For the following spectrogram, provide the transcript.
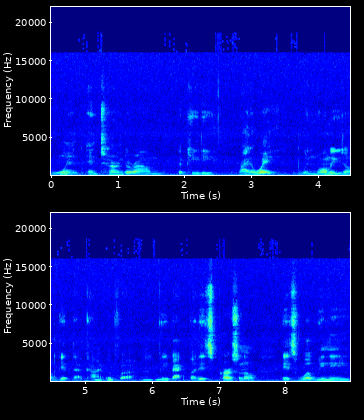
went and turned around the PD right away when normally you don't get that kind mm-hmm. of uh, mm-hmm. feedback. But it's personal it's what we need.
